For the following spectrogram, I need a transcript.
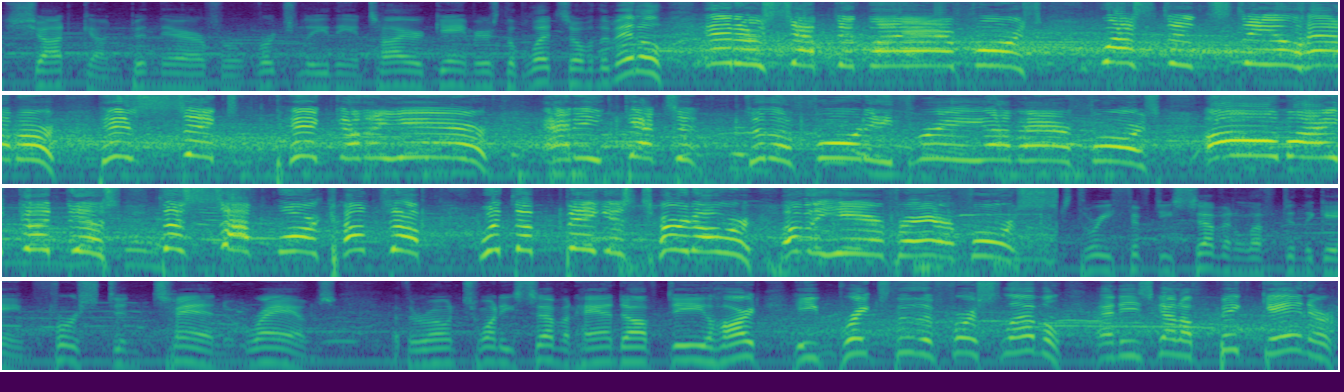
Shotgun, been there for virtually the entire game. Here's the blitz over the middle. Intercepted by Air Force. Weston Steelhammer, sixth pick of the year. And he gets it to the 43 of Air Force. Oh my goodness! The sophomore comes up with the biggest turnover of the year for Air Force. 3.57 left in the game. First and 10, Rams at their own 27. Handoff D Hart. He breaks through the first level and he's got a big gainer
